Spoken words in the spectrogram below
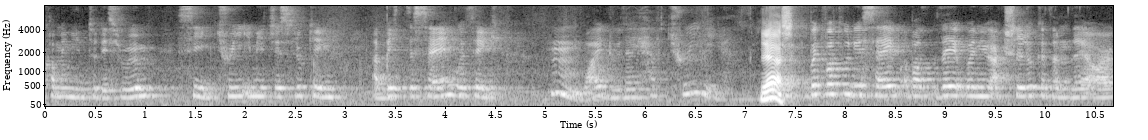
coming into this room, seeing three images looking a bit the same, we think, hmm, why do they have three? Yes. But what would you say about they when you actually look at them? They are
